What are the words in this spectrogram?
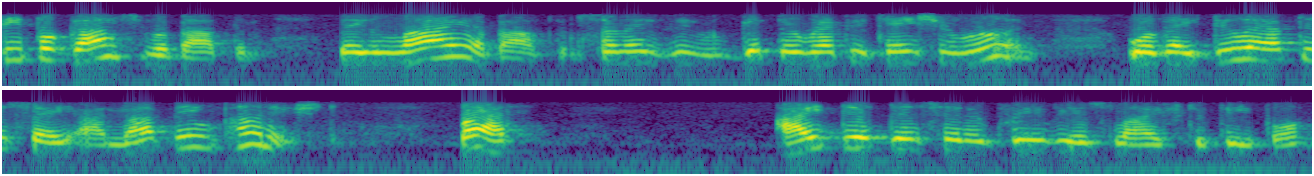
people gossip about them. They lie about them. Sometimes they get their reputation ruined. Well, they do have to say, I'm not being punished, but I did this in a previous life to people,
